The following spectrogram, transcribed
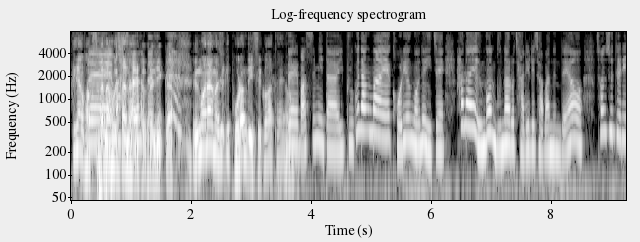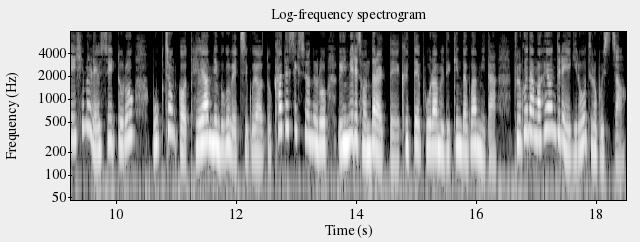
그냥 박수가 네, 나오잖아요. 맞아요. 그러니까 네. 응원하면서 이렇게 보람도 있을 것 같아요. 네, 맞습니다. 이 붉은 악마의 거리 응원은 이제 하나의 응원 문화로 자리를 잡았는데요. 선수들이 힘을 낼 수 있도록 목청껏 대한민국을 외치고요. 또 카드 섹션으로 의미를 전달할 때 그때 보람을 느낀다고 합니다. 붉은 악마 회원들의 얘기로 들어보시죠.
